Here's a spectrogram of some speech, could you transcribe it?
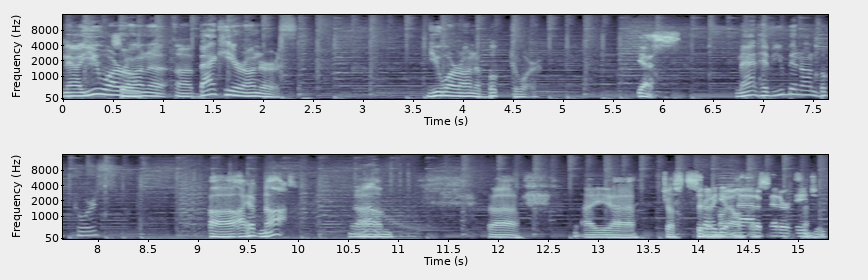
Now you are So- on a uh, back here on Earth. You are on a book tour. Yes. Matt, have you been on book tours? Uh, I have not. Oh. Um, uh, I uh, just sit trying in to my get Matt office. a better agent.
